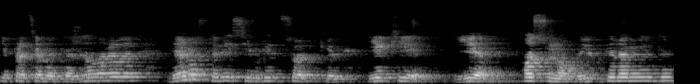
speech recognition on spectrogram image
і про це ми теж говорили, 98%, які є основою піраміди,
